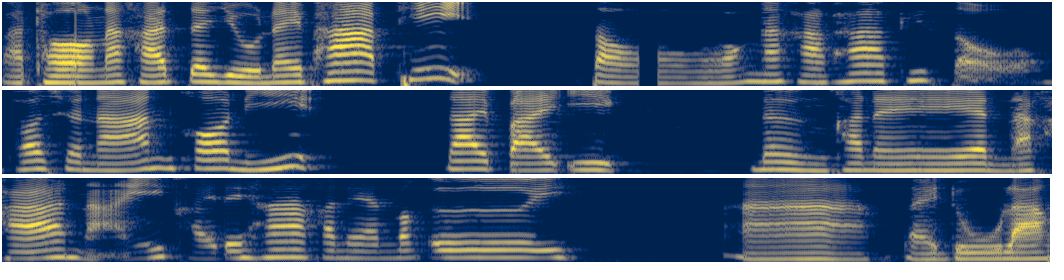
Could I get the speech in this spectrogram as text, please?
ปลาทองนะคะจะอยู่ในภาพที่สองนะคะภาพที่สองเพราะฉะนั้นข้อนี้ได้ไปอีกหนึ่งคะแนนนะคะ ไหนใครได้ห้าคะแนนบ้างเอ่ยอ่าไปดูราง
